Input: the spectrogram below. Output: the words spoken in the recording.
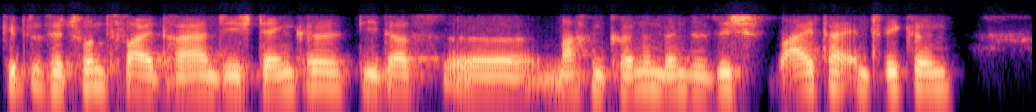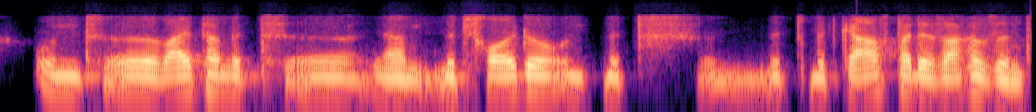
gibt es jetzt schon zwei, drei, an die ich denke, die das äh, machen können, wenn sie sich weiterentwickeln und äh, weiter mit äh, ja mit Freude und mit mit mit Gas bei der Sache sind,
